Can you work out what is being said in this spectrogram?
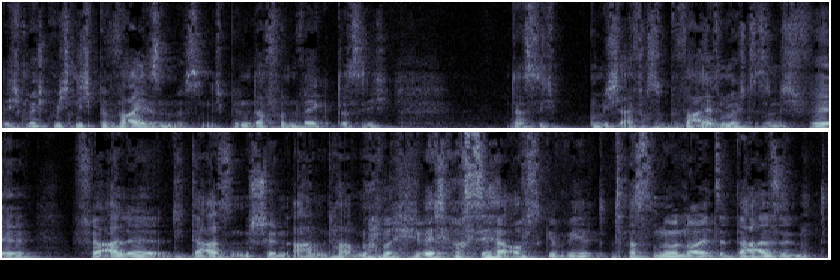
ich möchte mich nicht beweisen müssen. Ich bin davon weg, dass ich, dass ich mich einfach so beweisen möchte und ich will für alle, die da sind, einen schönen Abend haben, aber ich werde auch sehr ausgewählt, dass nur Leute da sind,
